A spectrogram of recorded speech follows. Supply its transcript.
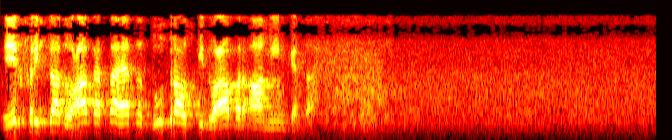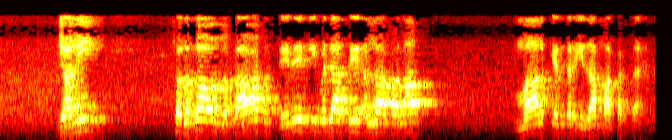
ایک فرشتہ دعا کرتا ہے تو دوسرا اس کی دعا پر آمین کہتا ہے۔ یعنی صدقہ اور زکات دینے کی وجہ سے اللہ تعالی مال کے اندر اضافہ کرتا ہے۔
